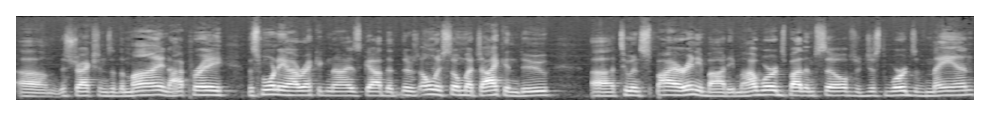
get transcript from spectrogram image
um, distractions of the mind. I pray this morning I recognize, God, that there's only so much I can do uh, to inspire anybody. My words by themselves are just words of man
